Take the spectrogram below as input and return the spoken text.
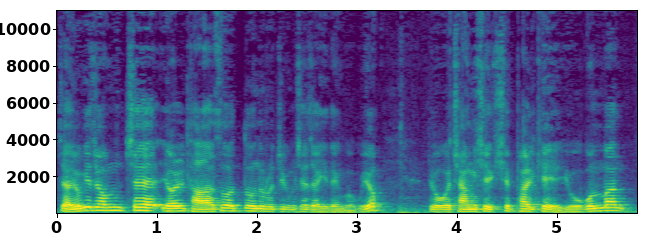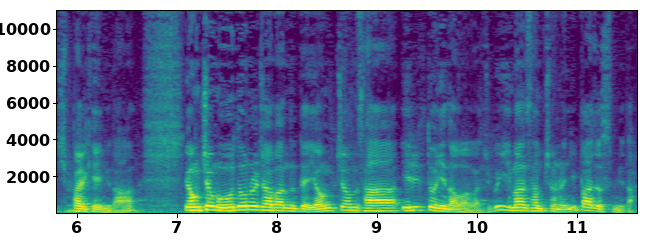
자, 요게 전체 15돈으로 지금 제작이 된 거고요. 요거 장식 18K, 요것만 18K입니다. 0.5돈을 잡았는데 0.41돈이 나와가지고 23,000원이 빠졌습니다.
